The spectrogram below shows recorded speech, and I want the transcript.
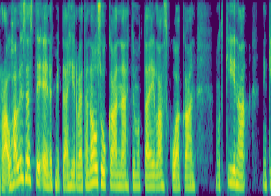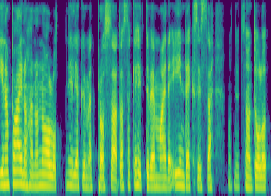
rauhallisesti, ei nyt mitään hirveätä nousuukaan nähty, mutta ei laskuakaan, mutta Kiina, niin Kiinan painohan on ollut 40 prosenttia tuossa kehittyvien maiden indeksissä, mutta nyt se on tullut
